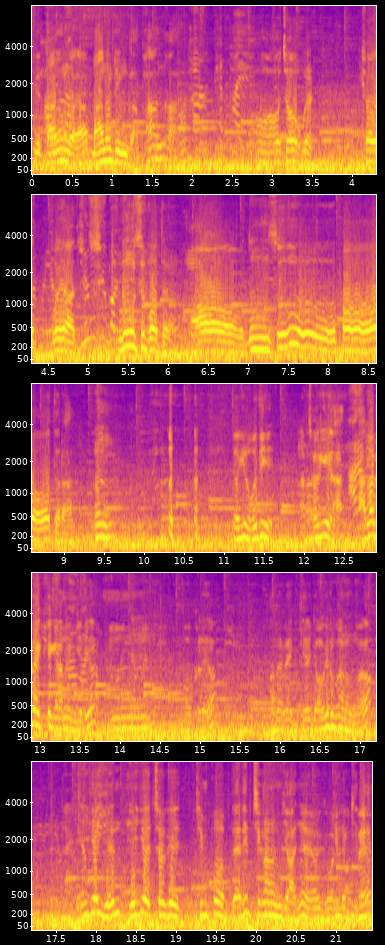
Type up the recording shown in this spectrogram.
이게 나는 거야? 마늘인가 파인가? 파, 대파예요. 어, 저, 왜, 저, 뭐야. 능수버들. 어, 능수버들아. 응. 여긴 어디? 저기 아, 아라뱃길 가는 길이야? 음, 어, 그래요? 아라뱃길 여기로 가는 거야? 이게, 옛, 이게 저기 김포 내립지 가는 게 아니에요? 여기 원래 길에?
